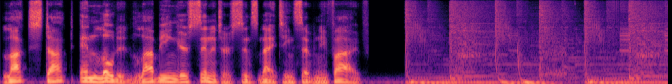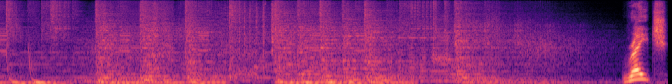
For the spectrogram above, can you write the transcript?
Locked, stocked, and loaded, lobbying your senator since 1975. Rach,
